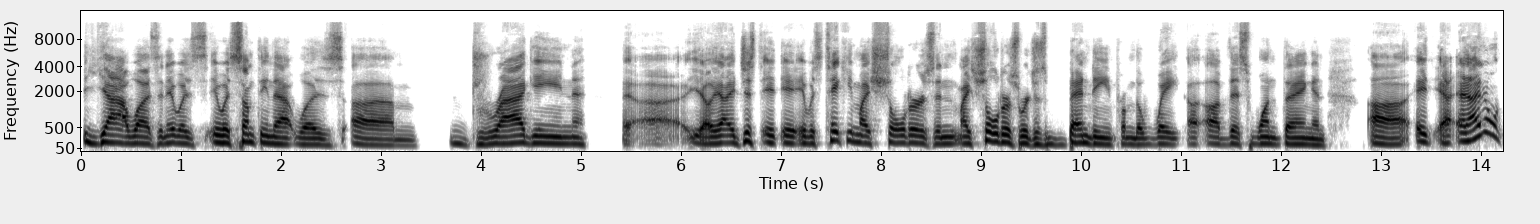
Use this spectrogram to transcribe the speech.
Yeah, it was, and it was it was something that was um dragging. Uh, you know, yeah, it just it, it, it was taking my shoulders, and my shoulders were just bending from the weight of, of this one thing, and uh it and i don't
